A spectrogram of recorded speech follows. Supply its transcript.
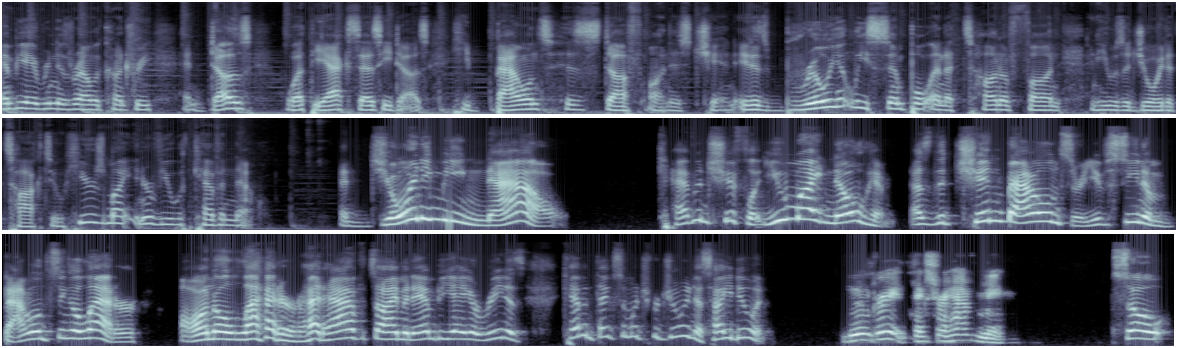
NBA arenas around the country, and does what the act says he does. He balances his stuff on his chin. It is brilliantly simple and a ton of fun, and he was a joy to talk to. Here's my interview with Kevin now. And joining me now Kevin Shiflett. You might know him as the chin balancer. You've seen him balancing a ladder on a ladder at halftime in NBA arenas. Kevin, thanks so much for joining us. How you doing? Doing great. Thanks for having me. So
